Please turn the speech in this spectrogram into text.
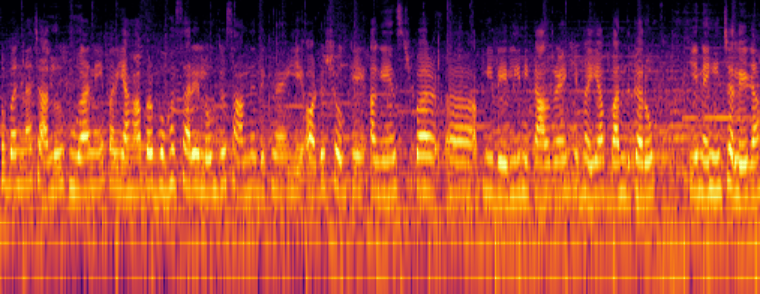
तो बनना चालू हुआ नहीं, पर यहाँ पर बहुत सारे लोग जो सामने दिख रहे हैं, ये ऑटो शो के अगेंस्ट पर अपनी रैली निकाल रहे हैं कि भैया बंद करो, ये नहीं चलेगा।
